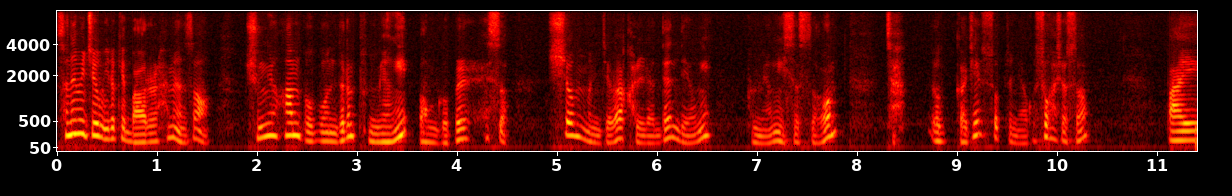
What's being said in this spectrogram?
선생님이 지금 이렇게 말을 하면서 중요한 부분들은 분명히 언급을 했어. 시험 문제와 관련된 내용이 분명히 있었어. 자, 여기까지 수업 듣냐고 수고하셨어. 바이.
